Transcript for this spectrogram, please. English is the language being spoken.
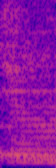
strong.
